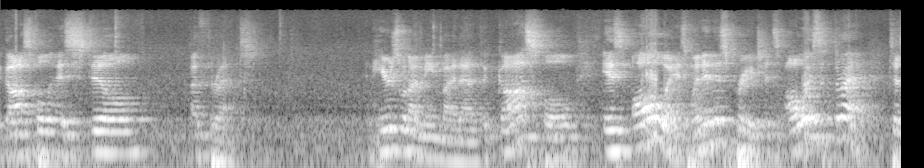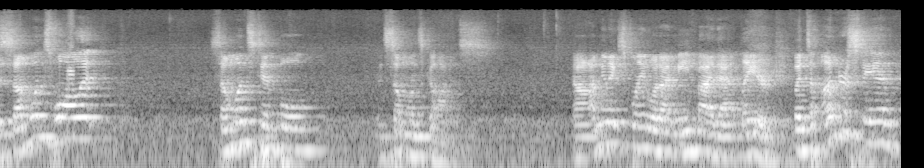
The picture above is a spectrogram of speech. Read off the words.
the gospel is still a threat. And here's what I mean by that the gospel is always, when it is preached, it's always a threat to someone's wallet, someone's temple, and someone's goddess. Now, I'm going to explain what I mean by that later. But to understand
